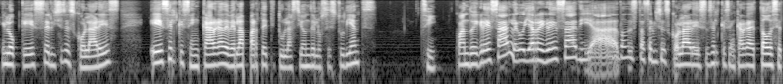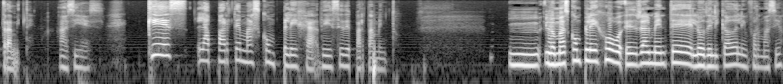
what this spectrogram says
lo que es servicios escolares, es el que se encarga de ver la parte de titulación de los estudiantes. Sí. Cuando egresa, luego ya regresa y ah, ¿dónde está servicios escolares? Es el que se encarga de todo ese trámite. Así es. ¿Qué es la parte más compleja de ese departamento? Mm, lo más complejo es realmente lo delicado de la información.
